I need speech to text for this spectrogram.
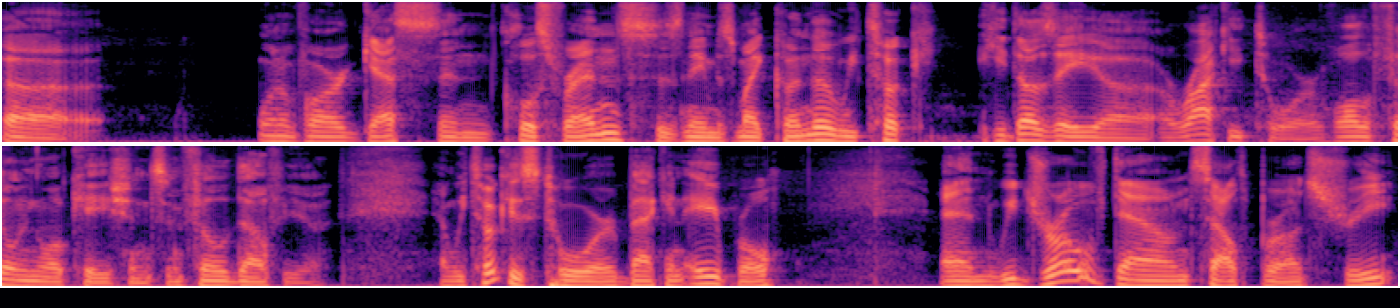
uh, one of our guests and close friends. His name is Mike Kunda. We took he does a uh, a Rocky tour of all the filming locations in Philadelphia, and we took his tour back in April, and we drove down South Broad Street,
